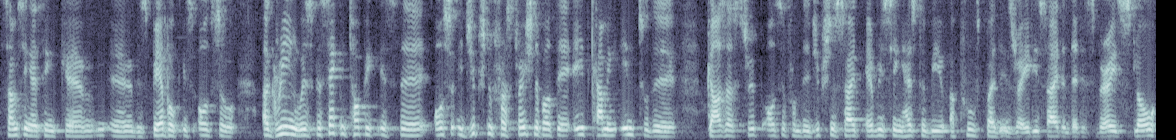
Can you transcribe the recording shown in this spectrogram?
Something I think um, uh, Ms. Baerbock is also agreeing with. The second topic is the also Egyptian frustration about the aid coming into the Gaza Strip. Also, from the Egyptian side, everything has to be approved by the Israeli side, and that is very slow.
